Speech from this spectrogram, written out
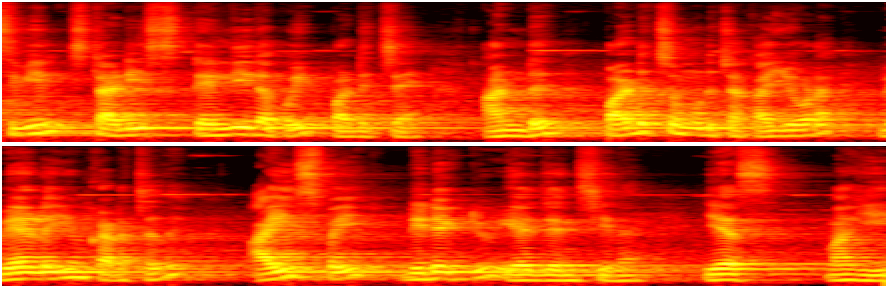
civil studies டெல்லியில் போய் படித்தேன் அண்டு படித்து முடித்த கையோட வேலையும் கிடச்சது ஐஸ்பை டிடெக்டிவ் ஏஜென்சியில் எஸ் மகி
